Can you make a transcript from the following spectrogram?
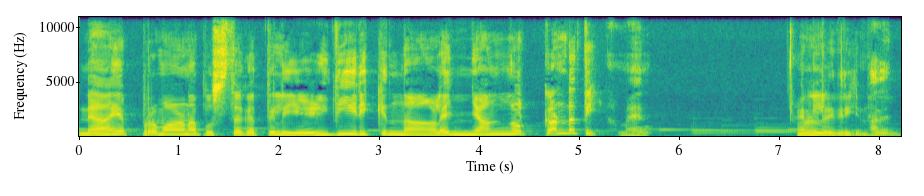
ന്യായപ്രമാണ പുസ്തകത്തിൽ എഴുതിയിരിക്കുന്ന ആളെ ഞങ്ങൾ കണ്ടെത്തി. Amen. അങ്ങനെയല്ല എഴുതിയിരിക്കുന്നത്?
